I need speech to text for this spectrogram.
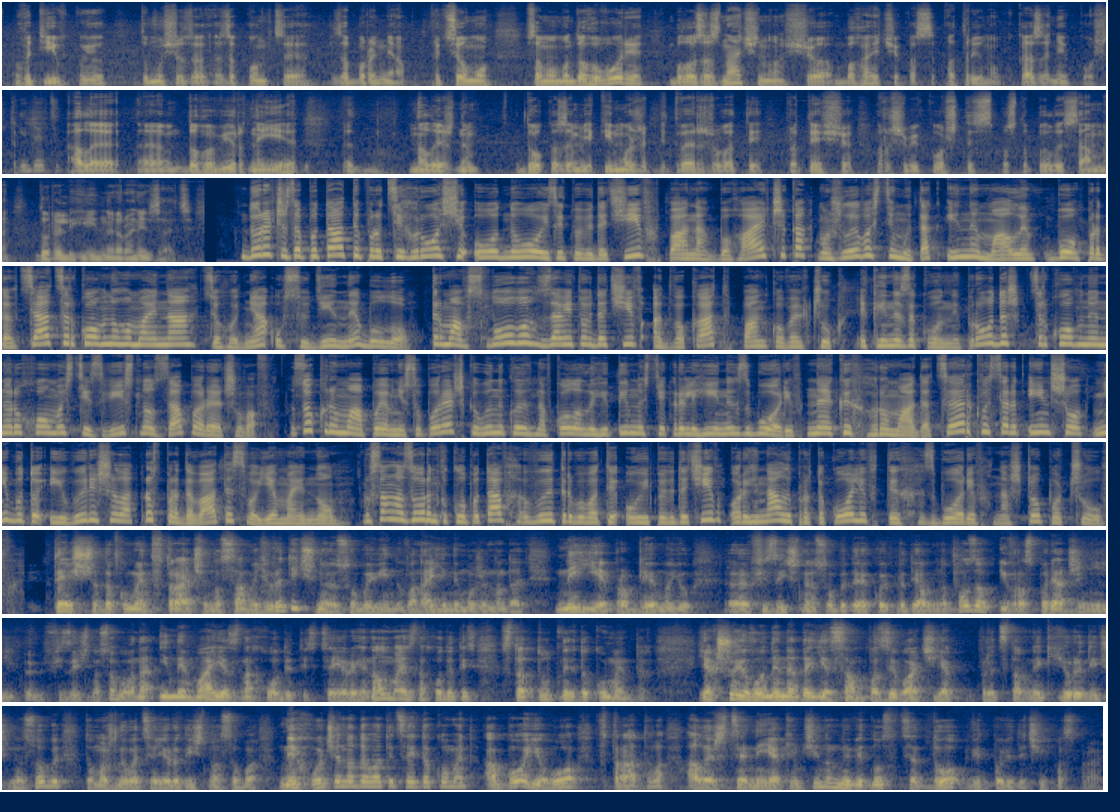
готівкою, тому що за- закон це забороняв. При цьому в самому договорі було зазначено, що Багайчик отримав вказані кошти. Але е, договір не є е, належним доказом, який може підтверджувати про те, що грошові кошти поступили саме до релігійної організації. До речі, запитати про ці гроші у одного із відповідачів, пана Богайчика, можливості ми так і не мали, бо продавця церковного майна цього дня у суді не було. Тримав слово за відповідачів адвокат пан Ковальчук, який незаконний продаж церковної нерухомості, звісно, заперечував. Зокрема, певні суперечки виникли навколо легітимності релігійних зборів, на яких громада церкви серед іншого, нібито і вирішила розпродавати своє майно. Руслан Лазоренко клопотав витребувати у відповідачів оригінали протоколів тих зборів, на що почув. Те, що документ втрачено саме юридичної особи, він вона її не може надати, не є проблемою е, фізичної особи, до якої пред'явлено позов, і в розпорядженні е, фізичної особи вона і не має знаходитись. Цей оригінал має знаходитись в статутних документах. Якщо його не надає сам позивач як представник юридичної особи, то можливо ця юридична особа не хоче надавати цей документ або його втратила. Але ж це ніяким чином не відноситься до відповідачів по справі.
